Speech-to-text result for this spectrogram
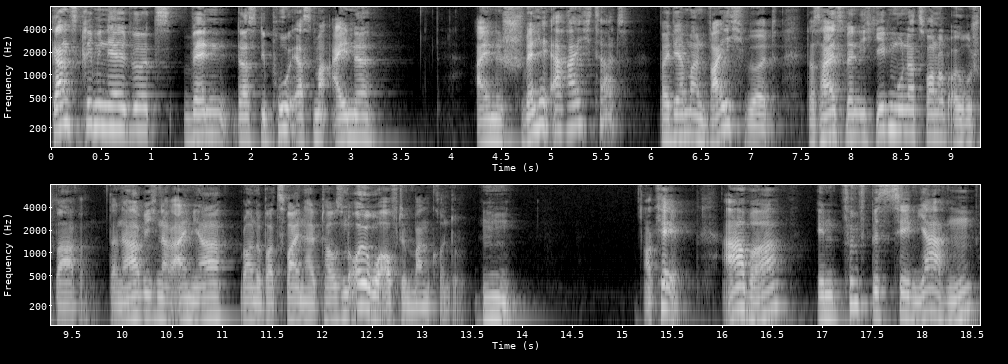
Ganz kriminell wird's, wenn das Depot erstmal eine, eine Schwelle erreicht hat, bei der man weich wird. Das heißt, wenn ich jeden Monat 200 Euro spare, dann habe ich nach einem Jahr roundabout zweieinhalbtausend Euro auf dem Bankkonto. Hm. Okay. Aber in fünf bis zehn Jahren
